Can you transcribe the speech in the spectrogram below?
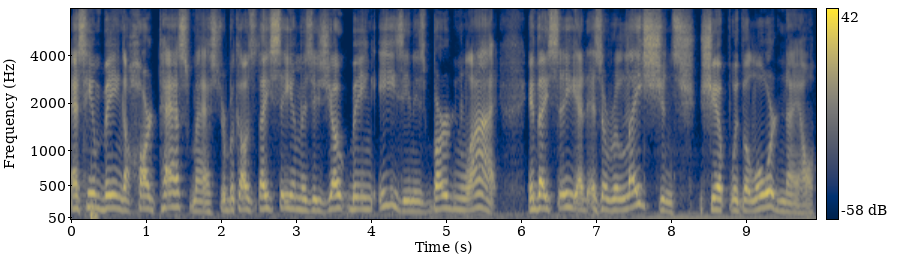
as him being a hard taskmaster because they see him as his yoke being easy and his burden light. And they see it as a relationship with the Lord now,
